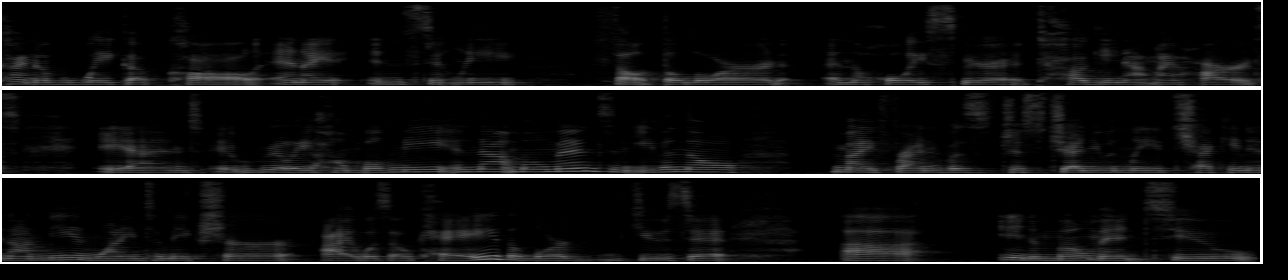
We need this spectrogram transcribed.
kind of wake up call, and I instantly felt the Lord and the Holy Spirit tugging at my heart. And it really humbled me in that moment. And even though my friend was just genuinely checking in on me and wanting to make sure I was okay. The Lord used it uh, in a moment to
